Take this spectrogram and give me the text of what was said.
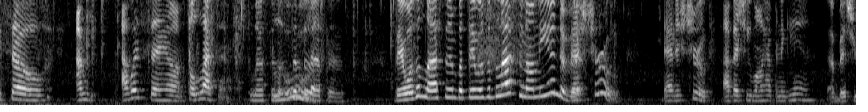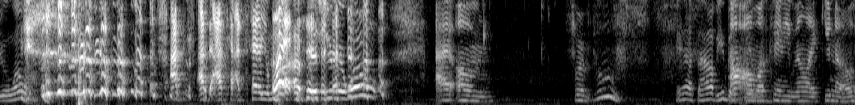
So I'm. I would say um. So lessons. Lessons and blessings. There was a lesson, but there was a blessing on the end of it. That's true. That is true. I bet you won't happen again. I bet you it won't. I, I, I, I tell you what. I bet you it won't. I um for oof, Yeah, so how have you been? I feeling? almost can't even like you know.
